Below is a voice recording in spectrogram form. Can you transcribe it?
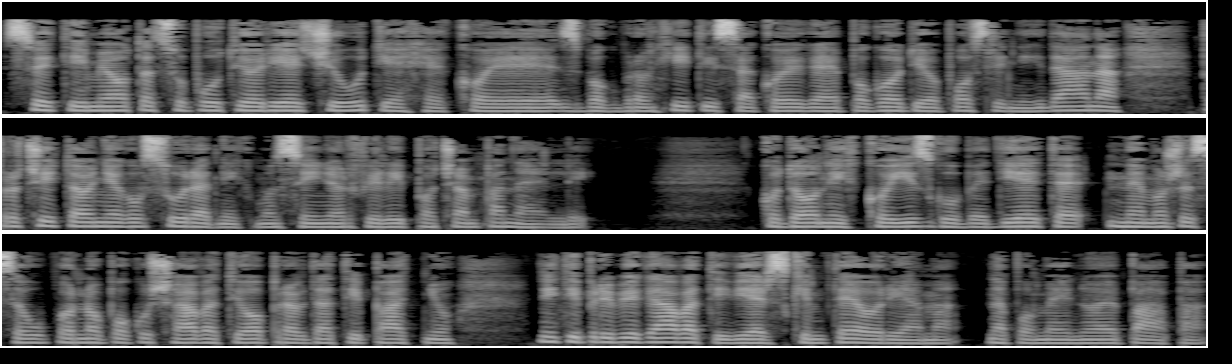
Sveti im je otac uputio riječi utjehe koje je zbog bronhitisa kojega je pogodio posljednjih dana pročitao njegov suradnik Monsignor Filippo Campanelli. Kod onih koji izgube dijete ne može se uporno pokušavati opravdati patnju, niti pribjegavati vjerskim teorijama, napomenuo je papa.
